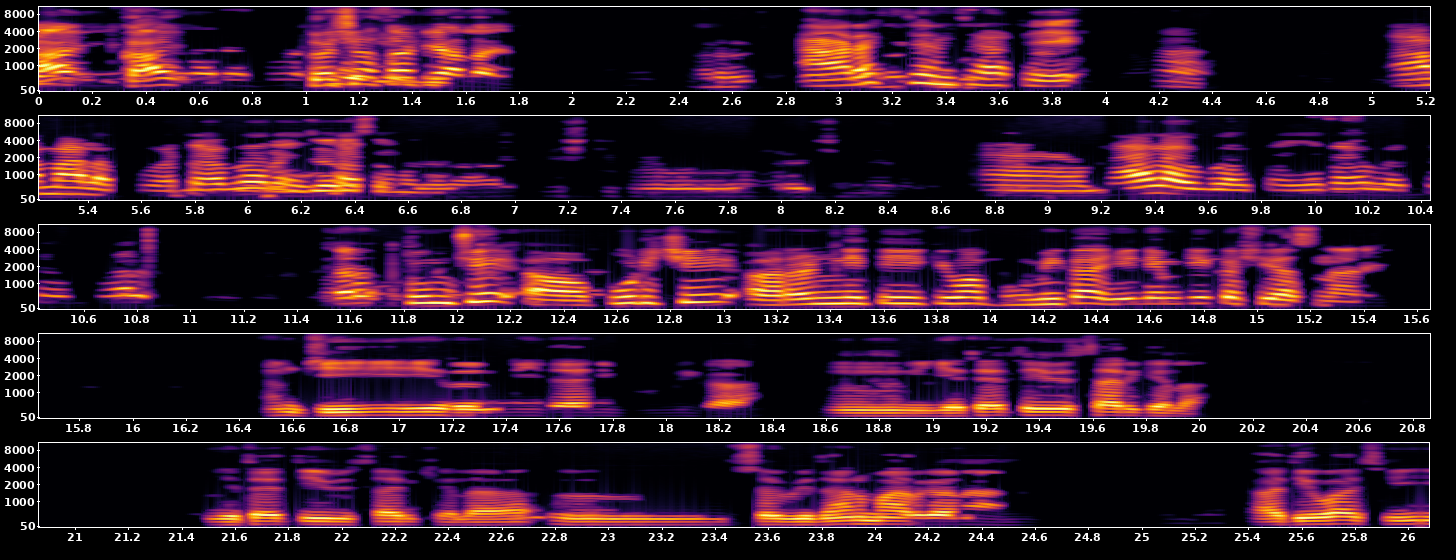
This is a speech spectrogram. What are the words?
काय काय कशासाठी आलाय? आरक्षणसाठी. हा. आम्हाला पोटा. हा, मला बोल. तर तुमची अ, पुढची अ, रणनीती किंवा भूमिका ही नेमकी कशी असणार आहे? आमची रणनीती आणि भूमिका अं, येत्या तेवीस तारखेला. येत्या तेवीस तारखेला संविधान मार्गाने आम्ही आदिवासी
